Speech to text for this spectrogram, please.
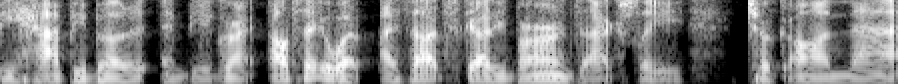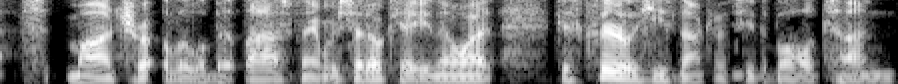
be happy about it, and be a grind. I'll tell you what. I thought Scottie Barnes actually took on that mantra a little bit last night. We said, okay, you know what? Because clearly he's not going to see the ball a ton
